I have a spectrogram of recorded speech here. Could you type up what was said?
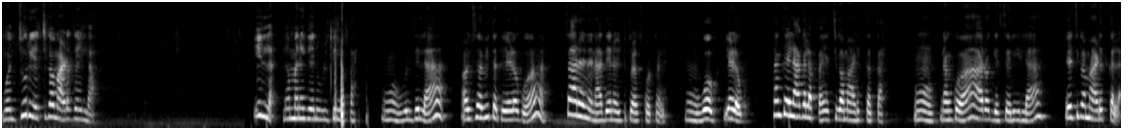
ಒಂಚೂರು ಹೆಚ್ಚಿಗೆ ಮಾಡೋದೇ ಇಲ್ಲ. ಇಲ್ಲ ನಮ್ಮ ಮನೆಗೇನು ಉಳ್ತಿಲ್ಲಪ್ಪ ಹ್ಞೂ ಉಳ್ದಿಲ್ಲ. ಅವ್ಳು ಸವಿತ ಹೇಳೋಗು ಸಾರೇ ನಾನು ಅದೇನೋ ಇಟ್ಟು ಕಳಿಸ್ಕೊಡ್ತಾಳೆ ಹ್ಞೂ ಹೋಗು ಹೇಳೋಗು ನನ್ನ ಕೈಲಿ ಆಗಲ್ಲಪ್ಪ ಹೆಚ್ಚಿಗೆ ಮಾಡಿಕ್ಕಕ್ಕ. ಹ್ಞೂ ನನಗೂ ಆರೋಗ್ಯ ಸರಿ ಇಲ್ಲ. ಹೆಚ್ಚಿಗೆ ಮಾಡಿಕ್ಕಲ್ಲ.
